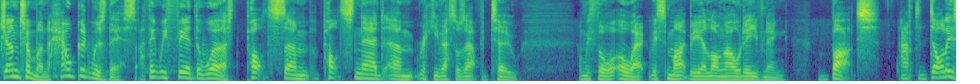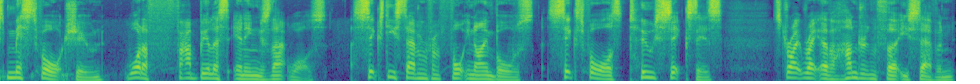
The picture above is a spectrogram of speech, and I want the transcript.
gentlemen, how good was this? I think we feared the worst. Potts, um, Potts snared um, Riki Wessels out for two, and we thought, oh, heck, this might be a long old evening. But after Dolly's misfortune, what a fabulous innings that was! 67 from 49 balls, six fours, two sixes, strike rate of 137.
